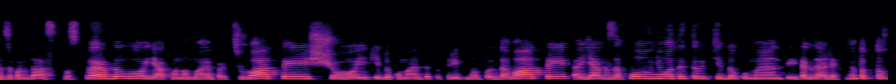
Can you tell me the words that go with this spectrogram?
законодавство ствердило, як воно має працювати, що які документи потрібно подавати, як заповнювати ті документи, і так далі. Ну тобто, в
